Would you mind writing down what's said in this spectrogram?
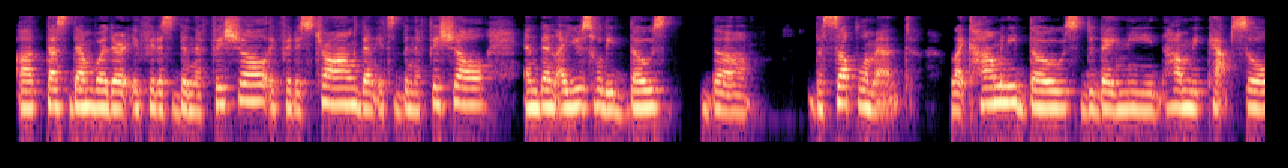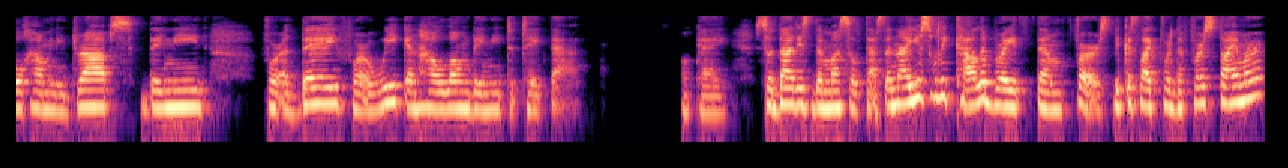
uh, test them whether if it is beneficial, if it is strong, then it's beneficial. And then I usually dose the the supplement. Like how many dose do they need? How many capsule? How many drops they need for a day for a week? And how long they need to take that? Okay. So that is the muscle test. And I usually calibrate them first because, like, for the first timer,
